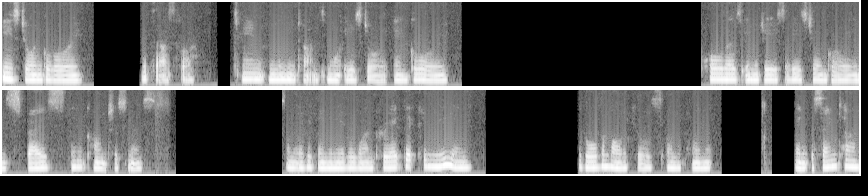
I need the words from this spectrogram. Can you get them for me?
Ease, joy, and glory. Let's ask for 10 million times more ease, joy, and glory. Pull those energies of ease, joy, and glory in space and consciousness and everything and everyone. Create that communion with all the molecules on the planet. And at the same time,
